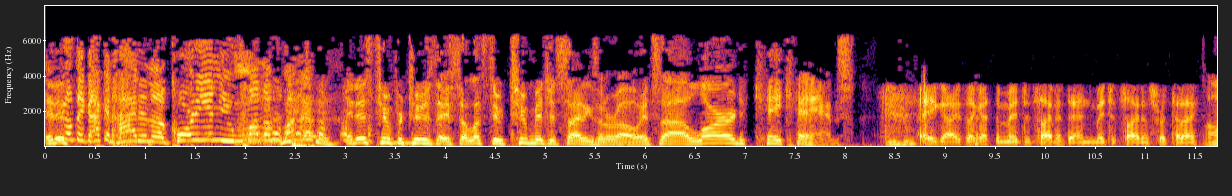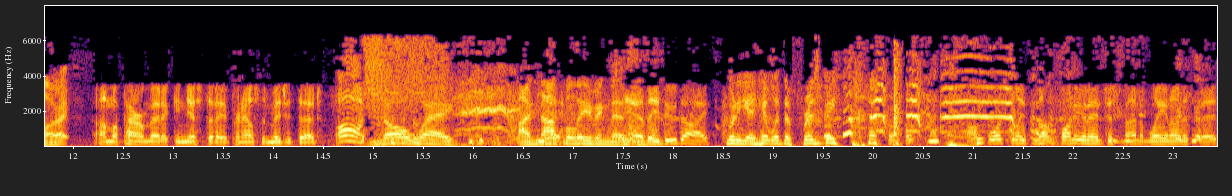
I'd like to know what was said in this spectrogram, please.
you don't think I can hide in an accordion? You motherfucker! It is two for Tuesday, so let's do two midget sightings in a row. It's uh, lard cake hands. Mm-hmm. Hey guys, I got the midget sighting at the end. Midget sightings for today. All right. I'm a paramedic, and yesterday I pronounced the midget dead. Oh no way. I'm not believing this. Yeah, they do die. What do you get hit with a frisbee? Unfortunately, it's nothing funnier than just found him laying on his bed,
